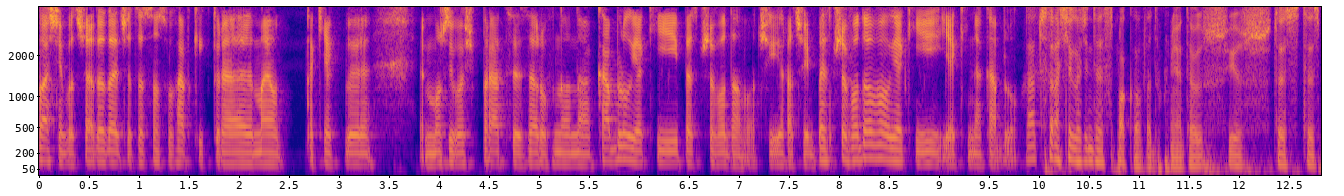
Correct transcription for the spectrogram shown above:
Właśnie, bo trzeba dodać, że to są słuchawki, które mają tak jakby możliwość pracy zarówno na kablu, jak i bezprzewodowo, czyli raczej bezprzewodowo, jak i, jak i na kablu. Na 14 godzin to jest spoko według mnie, to już, już to, jest, to jest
